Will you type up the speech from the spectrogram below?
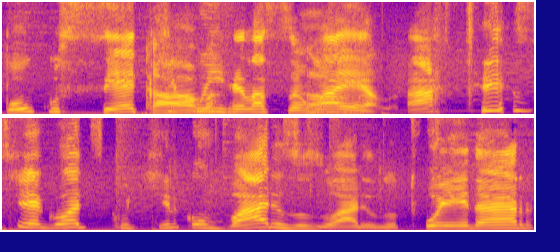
pouco cético Calma. em relação Calma. a ela. A atriz chegou a discutir com vários usuários no Twitter,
